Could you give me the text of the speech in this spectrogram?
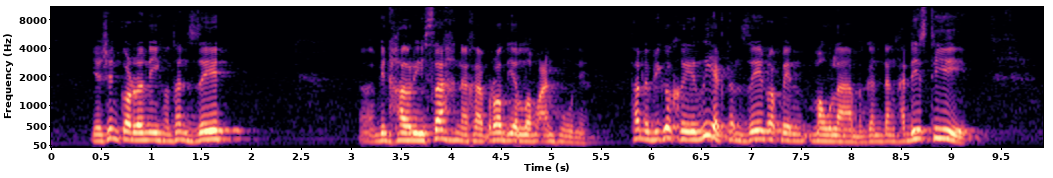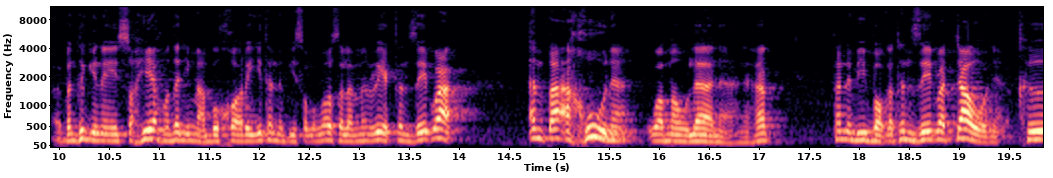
ๆ อย่างเช่นกรณีของท่านเซดบินฮาริซะนะครับรอดิยัลลอฮุอันฮูเนี่ยท่านนบีก็เคยเรียกท่านเซดว่าเป็นเมาลาเหมือนกันดังฮะดิษที่บันทึกอยู่ในสฮีของท่านอิหม่าบุคอรีท่านนบีสุลต่านละสลัมนั้นเรียกท่านเซดว่าอันตะอัคูนะวะเมาลานะนะครับท่านนบีบอกกับท่านเซดว่าเจ้าเนี่ยคือ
